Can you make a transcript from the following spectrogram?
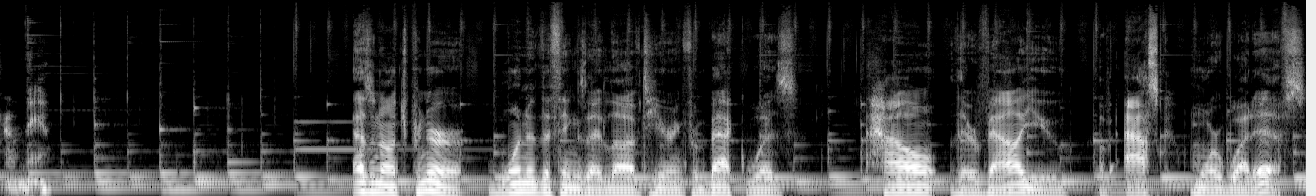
from there. As an entrepreneur, one of the things I loved hearing from Beck was how their value of ask more what ifs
